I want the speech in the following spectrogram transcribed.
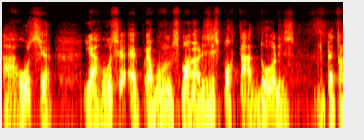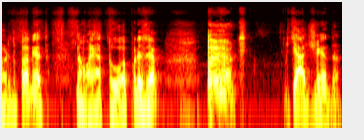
A Rússia. E a Rússia é, é um dos maiores exportadores de petróleo do planeta. Não é à toa, por exemplo, que a agenda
